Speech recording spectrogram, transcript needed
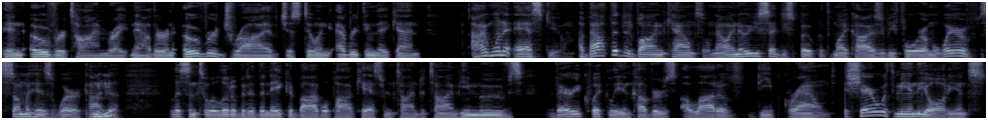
in overtime right now. They're in overdrive, just doing everything they can I want to ask you about the Divine Council. Now, I know you said you spoke with Mike Heiser before. I'm aware of some of his work, kind of mm-hmm. listen to a little bit of the Naked Bible podcast from time to time. He moves very quickly and covers a lot of deep ground. Share with me and the audience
